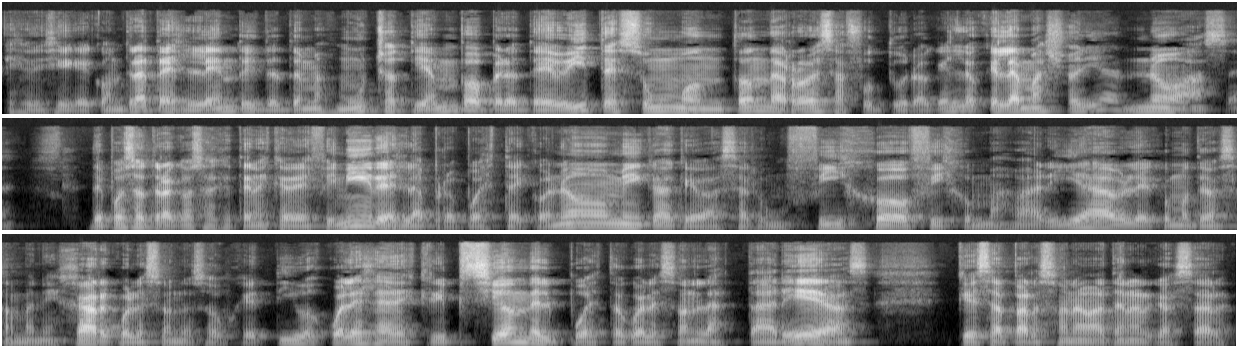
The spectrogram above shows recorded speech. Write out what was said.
es decir, que contrates lento y te tomes mucho tiempo, pero te evites un montón de errores a futuro, que es lo que la mayoría no hace. Después otra cosa que tenés que definir es la propuesta económica, que va a ser un fijo, fijo más variable, cómo te vas a manejar, cuáles son los objetivos, cuál es la descripción del puesto, cuáles son las tareas que esa persona va a tener que hacer.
